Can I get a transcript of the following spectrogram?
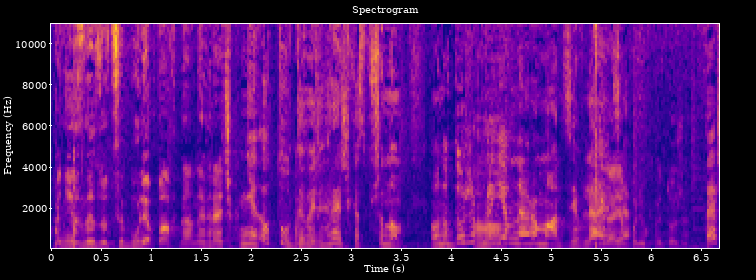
Мені знизу цибуля пахне, а не гречка. ні, отут дивись, гречка з пшеном. Воно дуже приємний аромат Да, з'являється. я понюхаю теж. Теж?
